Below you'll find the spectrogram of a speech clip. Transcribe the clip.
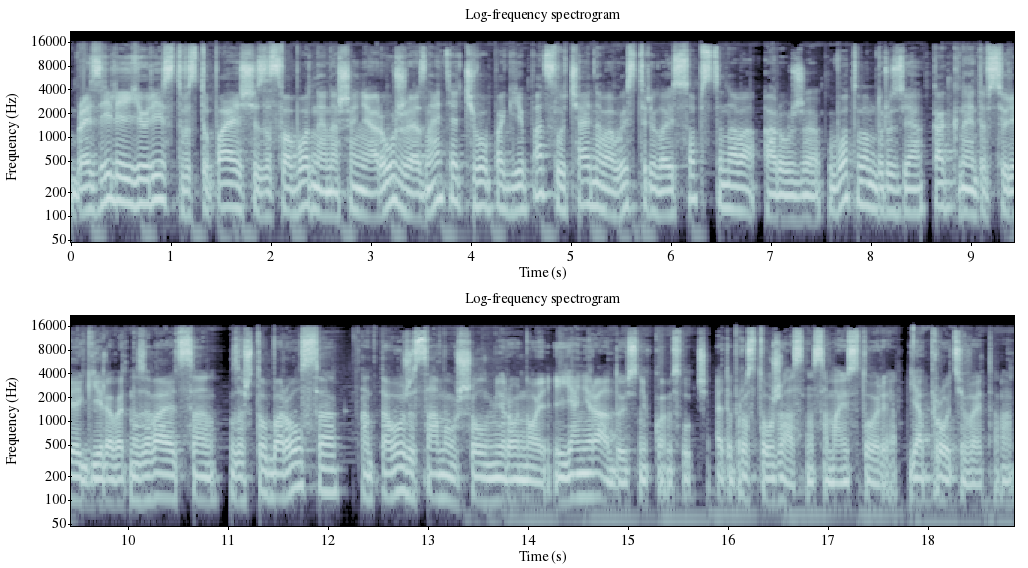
В Бразилии юрист, выступающий за свободное ношение оружия, знаете от чего погиб? От случайного выстрела из собственного оружия. Вот вам, друзья, как на это все реагировать. Называется «За что боролся, от того же самого ушел мир иной». И я не радуюсь ни в коем случае. Это просто ужасно, сама история. Я против этого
